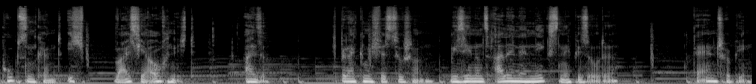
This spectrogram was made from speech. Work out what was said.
pupsen könnt. Ich weiß ja auch nicht. Also, bedanke mich fürs Zuschauen. Wir sehen uns alle in der nächsten Episode der Entropy.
